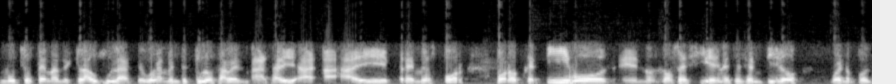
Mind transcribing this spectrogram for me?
muchos temas de cláusulas, seguramente tú lo sabes más, hay, hay, premios por, por objetivos, eh, no, no sé si en ese sentido bueno, pues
